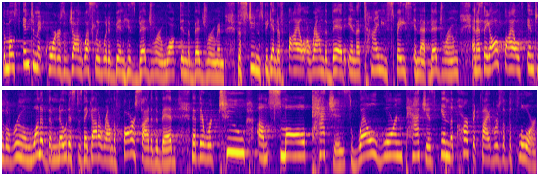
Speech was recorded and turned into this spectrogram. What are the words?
the most intimate quarters of John Wesley would have been his bedroom, walked in the bedroom, and the students began to file around the bed in the tiny space in that bedroom. And as they all filed into the room, one of them noticed as they got around the far side of the bed that there were two um, small patches, well worn patches in the carpet fibers of the floor.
